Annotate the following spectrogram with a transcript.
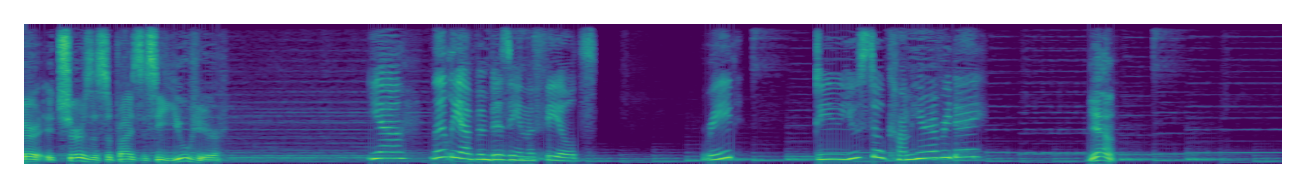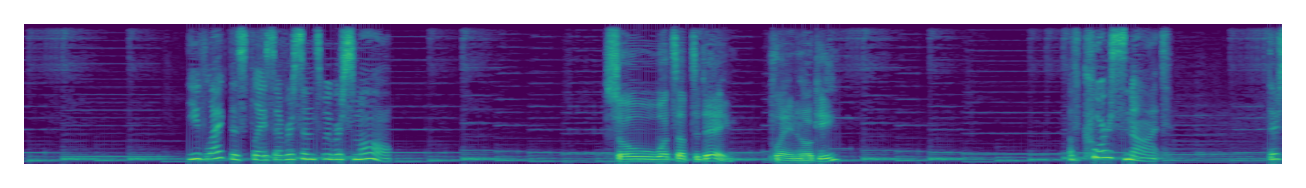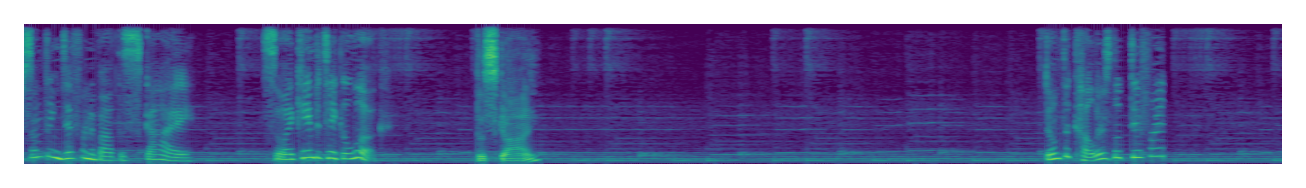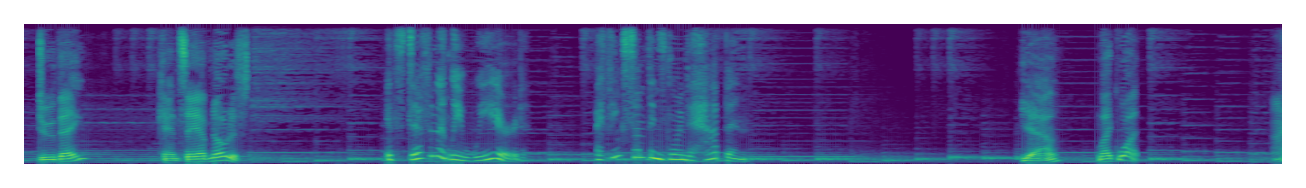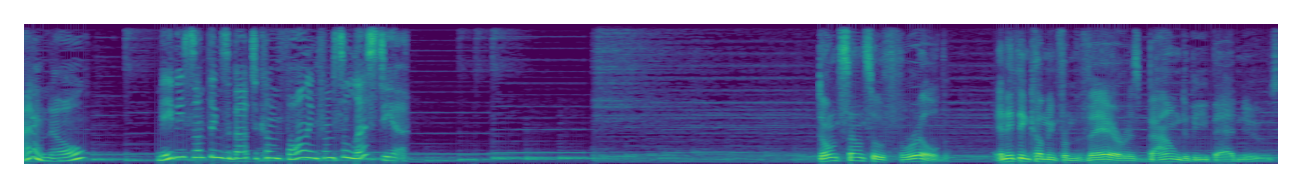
Farah, it sure is a surprise to see you here. Yeah, lately I've been busy in the fields. Reid, do you still come here every day? Yeah, You've liked this place ever since we were small. so what's up today? Playing hooky? Of course not. There's something different about the sky, so I came to take a look the sky. Don't the colors look different? Do they? Can't say I've noticed. It's definitely weird. I think something's going to happen. Yeah? Like what? I don't know. Maybe something's about to come falling from Celestia. Don't sound so thrilled. Anything coming from there is bound to be bad news.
